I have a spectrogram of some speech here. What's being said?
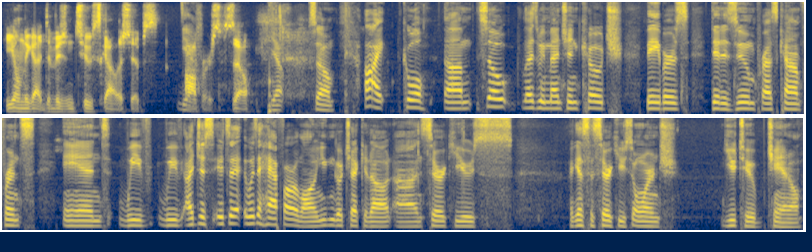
he only got Division two scholarships Yeah. offers. So Yep. So, all right, cool. Um, so, as we mentioned, Coach Babers did a Zoom press conference, and we've we've I just it's a it was a half hour long. You can go check it out on Syracuse, I guess the Syracuse Orange YouTube channel.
